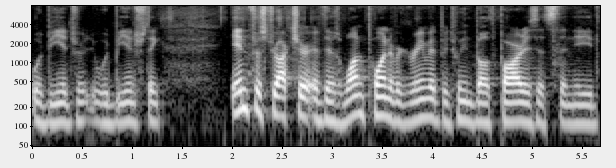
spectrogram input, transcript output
would be inter- would be interesting. Infrastructure, if there's one point of agreement between both parties, it's the need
